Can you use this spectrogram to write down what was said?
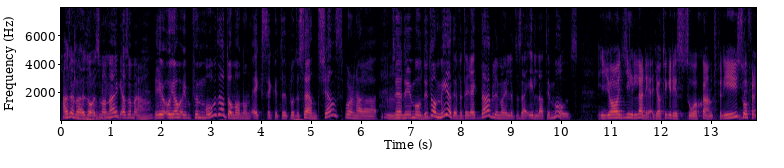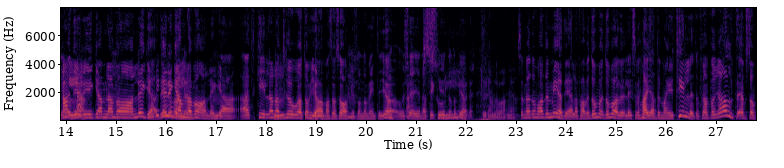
Alltså, bara, så, så man märker, alltså, man, är- och jag förmodar att de har någon exekutiv producenttjänst på den här. Så är det ju modigt att ha med det för direkt där blir man ju lite så här illa till mods. Jag gillar det. Jag tycker det är så skönt. För det är ju så för Ja, alla. Det är det gamla vanliga. Det Det är det gamla vanliga. vanliga. Att killarna tror att de gör massa saker som de inte gör. Och tjejerna tycker inte att de gör det. Absolut, Det gamla vanliga. Så, men de hade med det i alla fall. Men då, var liksom, hajade man ju till lite. Och framförallt eftersom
